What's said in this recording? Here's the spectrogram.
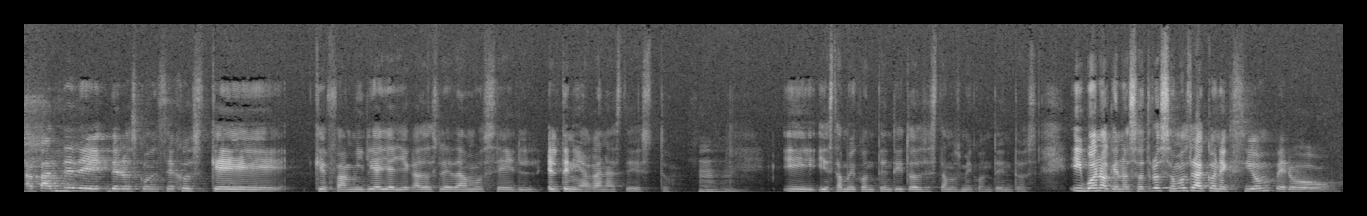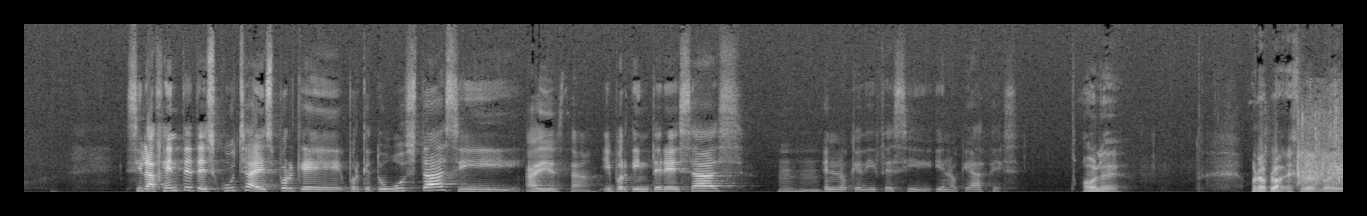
Aparte de, de los consejos que, que familia y allegados le damos, él, él tenía ganas de esto Ujú. Y, y está muy contento y todos estamos muy contentos. Y bueno, que nosotros somos la conexión, pero si la gente te escucha es porque, porque tú gustas y, Ahí está. y porque interesas Ujú. en lo que dices y, y en lo que haces. Ole. Un aplauso. Es que no, no hay, no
